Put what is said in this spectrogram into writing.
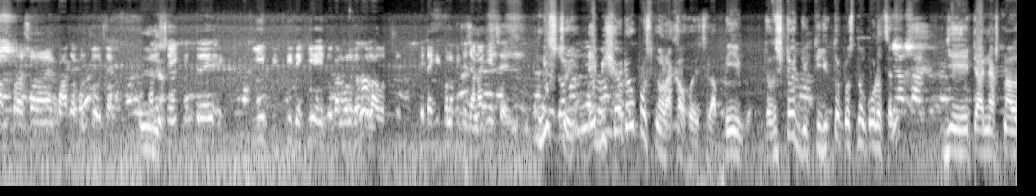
সম্প্রসারণের কাজ এখন চলছে না তাহলে। সেই ক্ষেত্রে কি ভিত্তি দেখিয়ে এই দোকানগুলোকে তোলা হচ্ছে এটা কি কোনো কিছু জানা গিয়েছে নিশ্চয়ই এই বিষয়টাও প্রশ্ন রাখা হয়েছিল আপনি যথেষ্ট যুক্তিযুক্ত প্রশ্ন করেছেন যে এটা ন্যাশনাল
